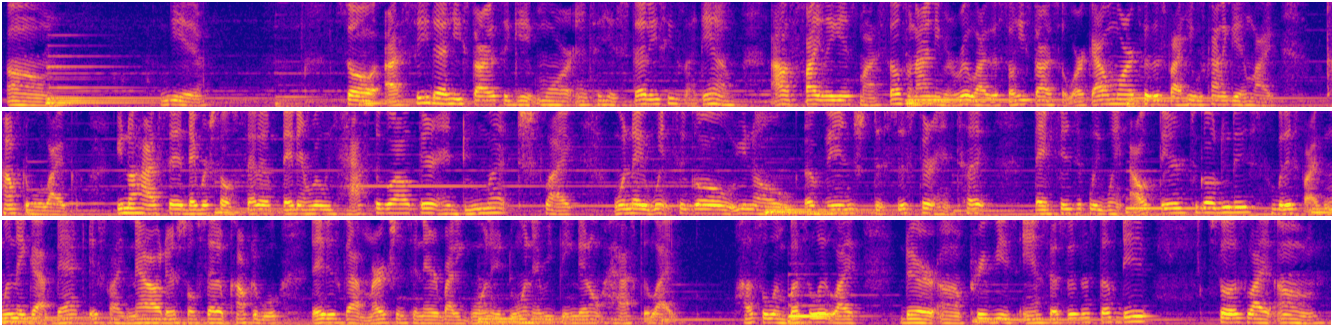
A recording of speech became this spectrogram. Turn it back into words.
Um, yeah. So I see that he started to get more into his studies. He was like, damn, I was fighting against myself and I didn't even realize it. So he started to work out more because it's like he was kind of getting like comfortable. Like, you know how I said they were so set up, they didn't really have to go out there and do much. Like, when they went to go, you know, avenge the sister and Tut, they physically went out there to go do this. But it's like when they got back, it's like now they're so set up comfortable. They just got merchants and everybody going and doing everything. They don't have to like hustle and bustle it like their um, previous ancestors and stuff did. So it's like um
